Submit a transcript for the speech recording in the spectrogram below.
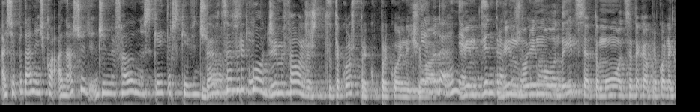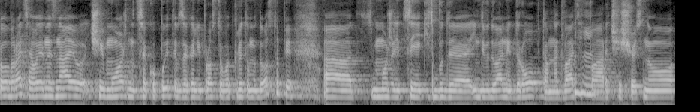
А ще питаннячко, а нащо Джиммі Феллону скейтерський він? Да, це прикол. Джиммі Феллон же ж т- також прикольний чувак. ну да, ні, він, він він, він прикольний. молодиця, тому це така прикольна колаборація, але я не знаю, чи можна це купити взагалі просто в відкритому доступі. А, може, це якийсь буде індивідуальний drop там на 20 пар чи щось. Ну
